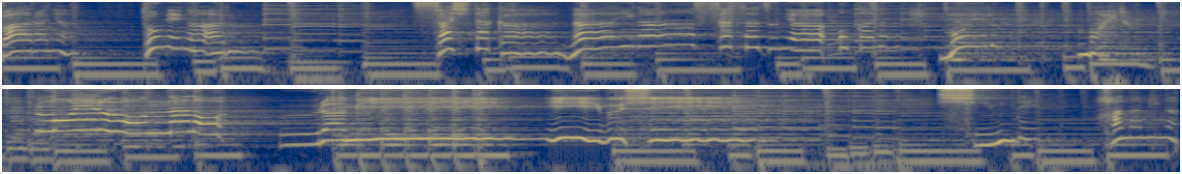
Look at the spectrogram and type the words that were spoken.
バラにゃトゲがある刺したかないが刺さずにゃおかぬ燃える燃える燃える女の恨み節死んで花見が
